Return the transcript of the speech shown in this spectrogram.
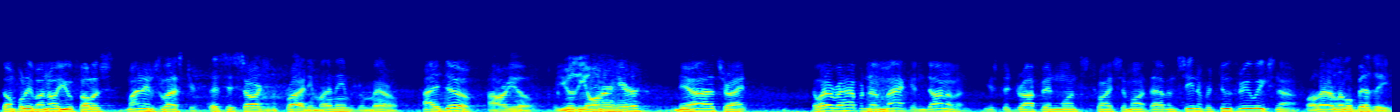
don't believe I know you fellas. My name's Lester. This is Sergeant Friday. My name's Romero. How you do? How are you? Are you the owner here? Yeah, that's right. Whatever happened to Mac and Donovan? Used to drop in once, twice a month. I haven't seen them for two, three weeks now. Well, they're a little busy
